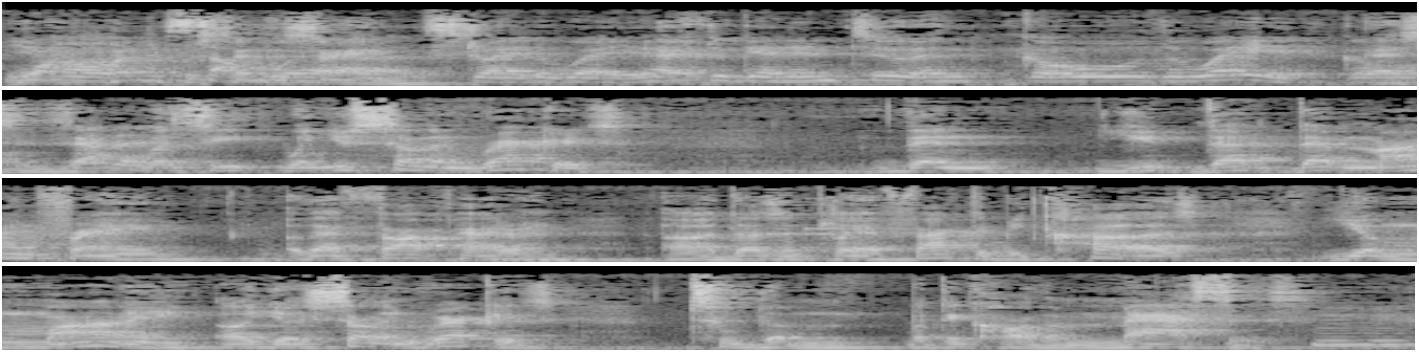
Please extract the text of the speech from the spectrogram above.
you know somewhere straight away. You have to get into and go the way. Go that's exactly but see when you're selling records then you that that mind frame or that thought pattern uh, doesn't play a factor because your mind or you're selling records to the what they call the masses. Mm-hmm.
